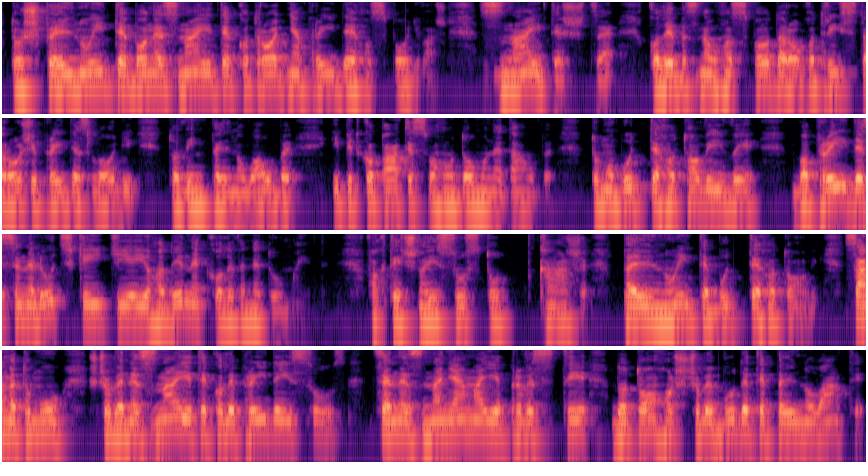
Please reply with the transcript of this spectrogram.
Тож пильнуйте, бо не знаєте, котрого дня прийде Господь ваш. Знайте ж це, коли б знав Господар, о котрій сторожі прийде злодій, то він пильнував би і підкопати свого дому не дав би. Тому будьте готові й ви, бо прийде син людський тієї години, коли ви не думаєте. Фактично, Ісус тут каже: пильнуйте, будьте готові. Саме тому, що ви не знаєте, коли прийде Ісус. Це незнання має привести до того, що ви будете пильнувати.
